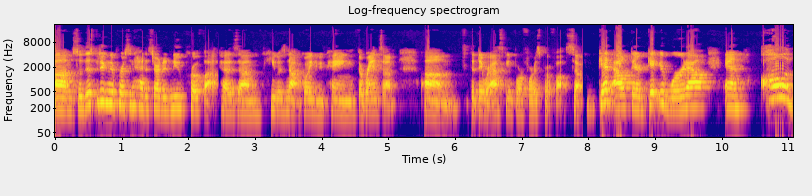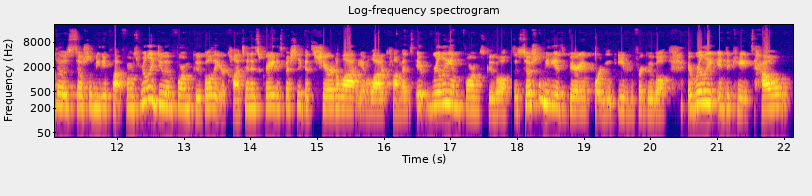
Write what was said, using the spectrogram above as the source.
Um, so this particular person had to start a new profile because um, he was not going to be paying the ransom um, that they were asking for for his profile. So get out there, get your word out, and all of those social media platforms really do inform Google that your content is great, especially if it's shared a lot, you have a lot of comments. It really informs Google. So social media is very important even for Google. It really indicates how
